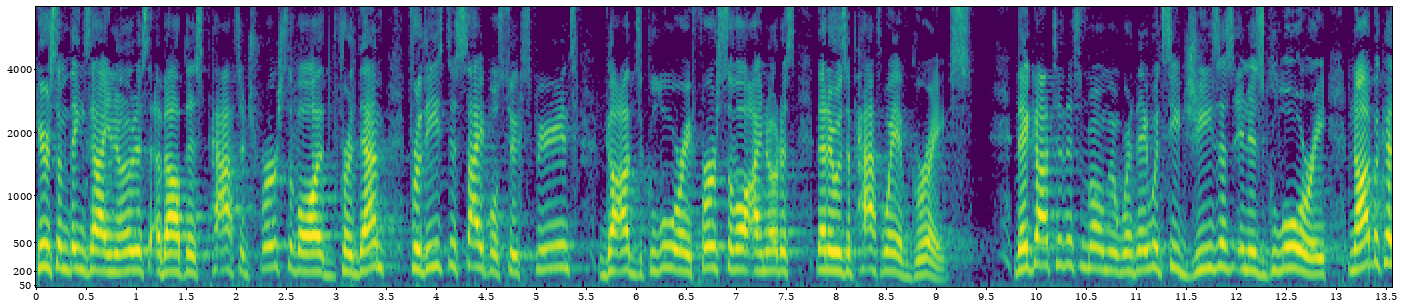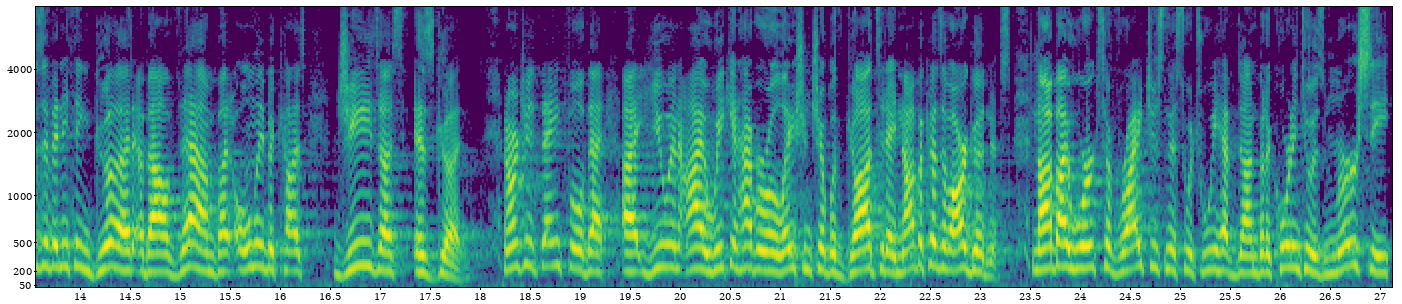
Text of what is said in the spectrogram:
Here's some things that I noticed about this passage. First of all, for them, for these disciples to experience God's glory, first of all, I noticed that it was a pathway of grace. They got to this moment where they would see Jesus in his glory, not because of anything good about them, but only because Jesus is good. And aren't you thankful that uh, you and I, we can have a relationship with God today, not because of our goodness, not by works of righteousness which we have done, but according to his mercy,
